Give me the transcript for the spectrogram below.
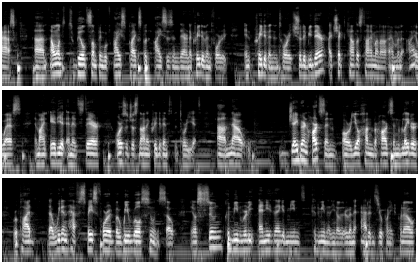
asked, um, I wanted to build something with ice spikes, but ice isn't there in the creative inventory. In creative inventory, should it be there? I checked countless time on, a, on an iOS. Am I an idiot and it's there, or is it just not in creative inventory yet? Um, now, Jay Bernhardsson or Johan Bernhardsson later replied that we didn't have space for it, but we will soon. So, you know, soon could mean really anything. It means could mean that you know they're going to add it in 0.8.0,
